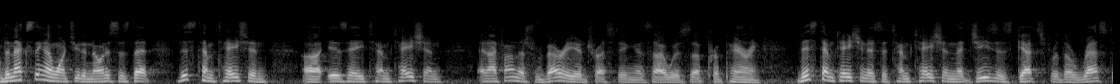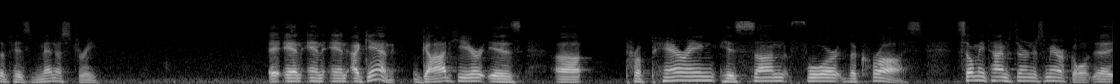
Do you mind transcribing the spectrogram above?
The next thing I want you to notice is that this temptation uh, is a temptation, and I found this very interesting as I was uh, preparing. This temptation is a temptation that Jesus gets for the rest of his ministry. And, and, and again, God here is uh, preparing his son for the cross. So many times during this miracle, uh,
